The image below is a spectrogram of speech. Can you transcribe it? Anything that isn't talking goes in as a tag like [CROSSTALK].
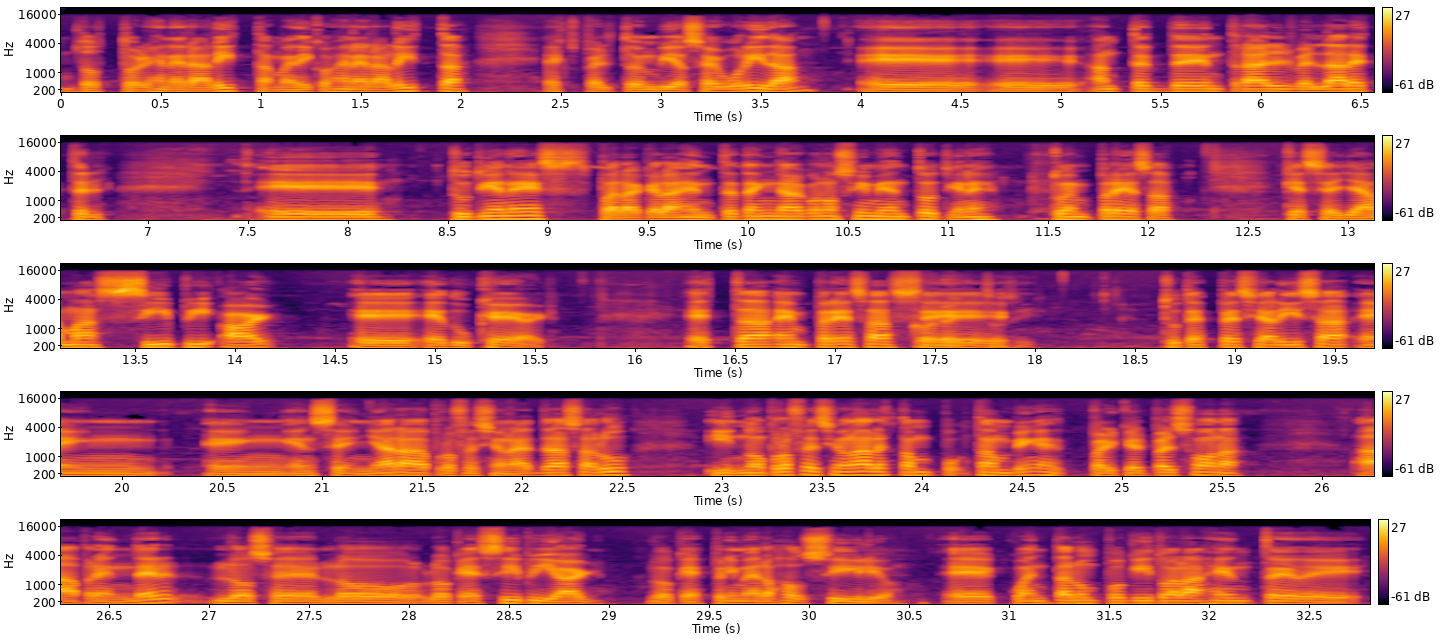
doctor generalista, médico generalista, experto en bioseguridad. antes de entrar, ¿verdad, Lester? Tú tienes, para que la gente tenga conocimiento, tienes tu empresa que se llama CPR eh, Educare. Esta empresa se... Tú te especializas en, enseñar a profesionales de la salud y no profesionales también, cualquier persona, a aprender lo, lo, que es CPR, lo que es primeros auxilios. Eh, cuéntale un poquito a la gente de,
